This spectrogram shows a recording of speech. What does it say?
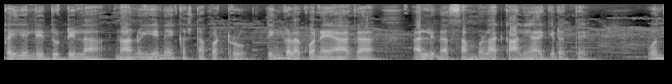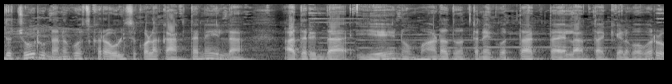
ಕೈಯಲ್ಲಿ ದುಡ್ಡಿಲ್ಲ, ನಾನು ಏನೇ ಕಷ್ಟಪಟ್ಟರೂ ತಿಂಗಳ ಕೊನೆಯಾಗ ಅಲ್ಲಿನ ಸಂಬಳ ಖಾಲಿಯಾಗಿರುತ್ತೆ ಒಂದು ಚೂರು ನನಗೋಸ್ಕರ ಉಳಿಸಿಕೊಳ್ಳೋಕ್ಕಾಗ್ತಾನೇ ಇಲ್ಲ. ಅದರಿಂದ ಏನು ಮಾಡೋದು ಅಂತಲೇ ಗೊತ್ತಾಗ್ತಾ ಇಲ್ಲ ಅಂತ ಕೇಳುವವರು,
